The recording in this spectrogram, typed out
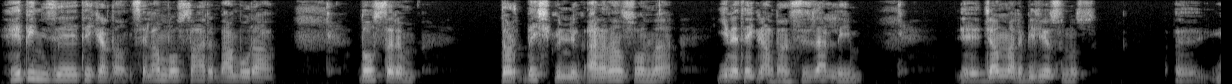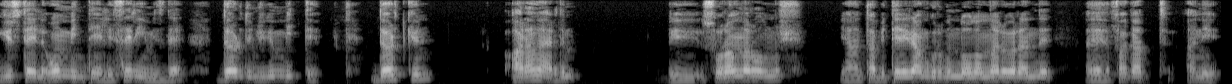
Hepinize tekrardan selam dostlar. Ben Burak. Dostlarım 4-5 günlük aradan sonra yine tekrardan sizlerleyim. E, canları biliyorsunuz e, 100 TL 10.000 TL serimizde 4. gün bitti. 4 gün ara verdim. E, soranlar olmuş. Yani tabi Telegram grubunda olanlar öğrendi. E, fakat hani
